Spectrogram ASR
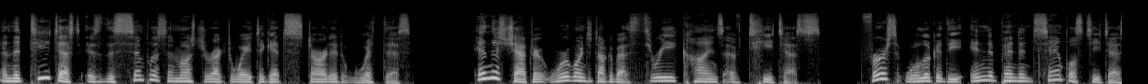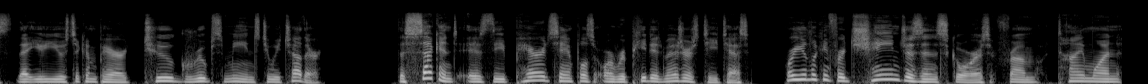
And the t-test is the simplest and most direct way to get started with this. In this chapter, we're going to talk about three kinds of t-tests. First, we'll look at the independent samples t-test that you use to compare two groups' means to each other. The second is the paired samples or repeated measures t-test, where you're looking for changes in scores from time one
